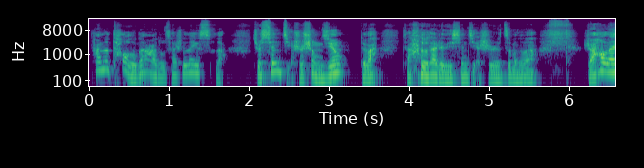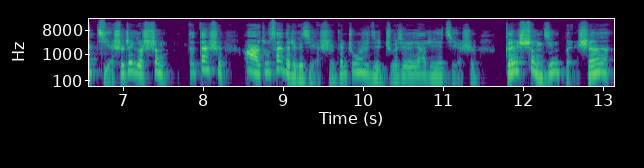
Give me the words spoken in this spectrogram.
他们的套路跟阿尔杜塞是类似的，就先解释圣经，对吧？在阿尔杜塞这里先解释《资本论》啊，然后来解释这个圣。但但是阿尔杜塞的这个解释跟中世纪哲学家这些解释，跟圣经本身，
